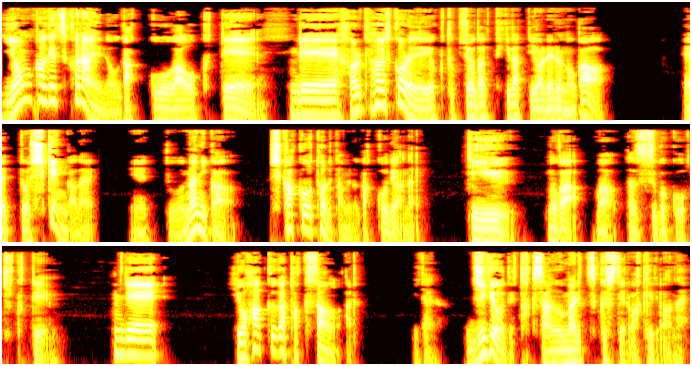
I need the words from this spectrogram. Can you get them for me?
4ヶ月くらいの学校が多くて、で、フォルケホイスコーレでよく特徴的だって言われるのが、えっと、試験がない。えっと、何か資格を取るための学校ではないっていうのが、まあ、まずすごく大きくて。で、余白がたくさんある。みたいな。授業でたくさん埋まり尽くしてるわけではない。っ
